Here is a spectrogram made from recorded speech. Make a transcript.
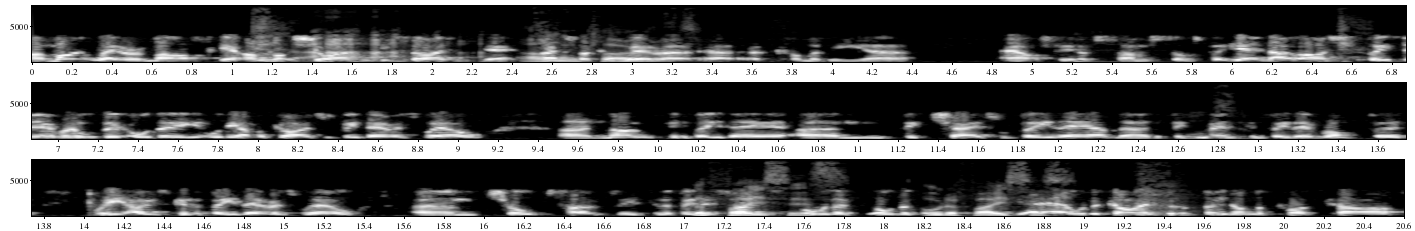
I might wear a mask yet. I'm not sure. I haven't decided yet. Perhaps I could wear a, a, a comedy uh, outfit of some sorts. But yeah, no, I should be there, and all the all the all the other guys will be there as well. Uh, Noam's going to be there. Um, Big Chaz will be there. The, the big man's going to be there. Romford. Rio's going to be there as well. Um, Chalks hopefully is going to be The there. Faces. All the, all the All the faces. Yeah, all the guys that have been on the podcast.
